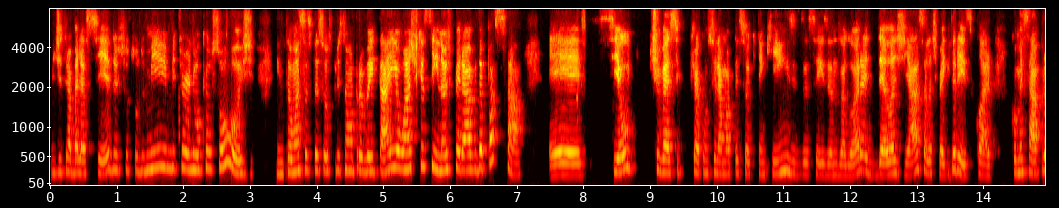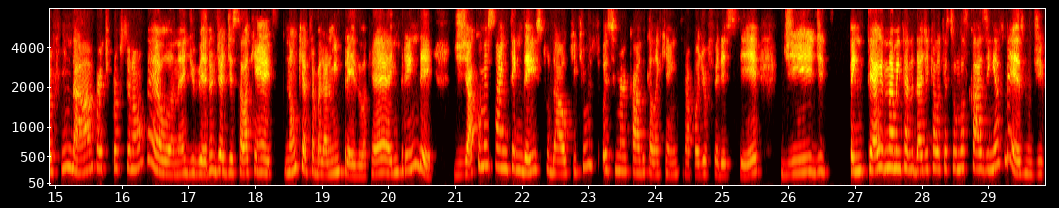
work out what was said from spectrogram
de trabalhar cedo, isso tudo me, me tornou o que eu sou hoje. Então essas pessoas precisam aproveitar e eu acho que assim, não esperar a vida passar. É, se eu tivesse que aconselhar uma pessoa que tem 15, 16 anos agora, dela já, se ela tiver interesse, claro, começar a aprofundar a parte profissional dela, né? De ver no dia a dia se ela quer, não quer trabalhar numa empresa, ela quer empreender, de já começar a entender e estudar o que, que esse mercado que ela quer entrar pode oferecer, de, de ter na mentalidade aquela questão das casinhas mesmo, de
